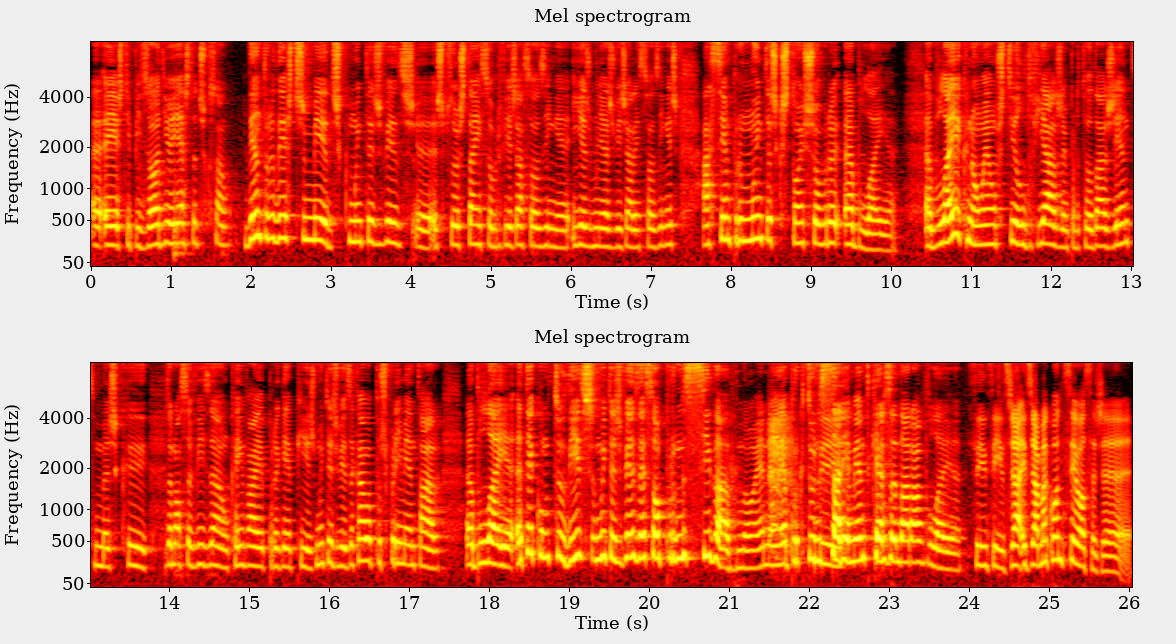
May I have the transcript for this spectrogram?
a este episódio, a esta esta discussão. Dentro destes medos que muitas vezes eh, as pessoas têm sobre viajar sozinha e as mulheres viajarem sozinhas, há sempre muitas questões sobre a boleia. A boleia, que não é um estilo de viagem para toda a gente, mas que, da nossa visão, quem vai para Gapias muitas vezes acaba por experimentar a boleia, até como tu dizes, muitas vezes é só por necessidade, não é? Nem é porque tu sim. necessariamente queres andar à boleia. Sim, sim, isso já, isso já me aconteceu, ou seja,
